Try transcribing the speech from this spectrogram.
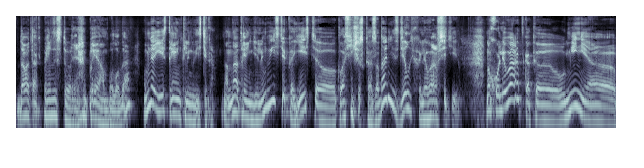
Давай так, предыстория, преамбула, да? У меня есть тренинг лингвистика. На тренинге лингвистика есть э, классическое задание сделать холивар в сети. Но холивар – это как э, умение э,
